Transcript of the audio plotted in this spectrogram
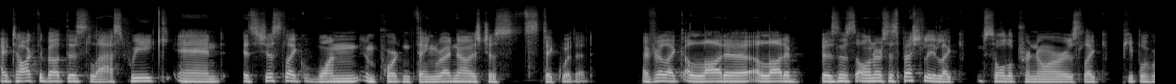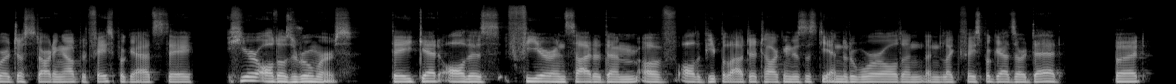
I talked about this last week and it's just like one important thing right now is just stick with it. I feel like a lot of a lot of business owners, especially like solopreneurs, like people who are just starting out with Facebook ads, they hear all those rumors. They get all this fear inside of them of all the people out there talking, this is the end of the world and, and like Facebook ads are dead. But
